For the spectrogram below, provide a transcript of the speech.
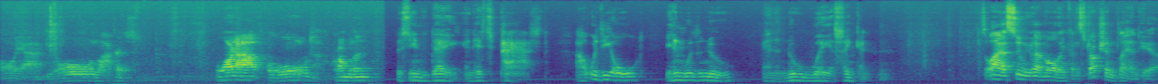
Oh yeah, the old lockers. Worn out, old, crumbling. This seen the day, and it's past. Out with the old, in with the new, and a new way of thinking. So I assume you have more than construction planned here.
